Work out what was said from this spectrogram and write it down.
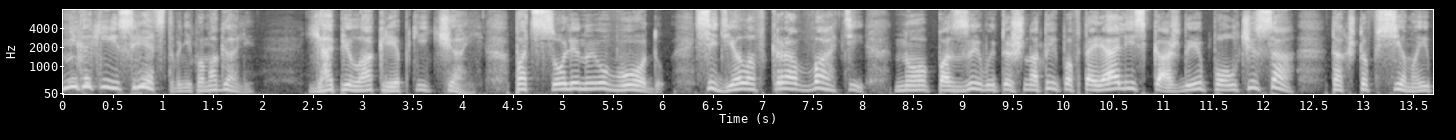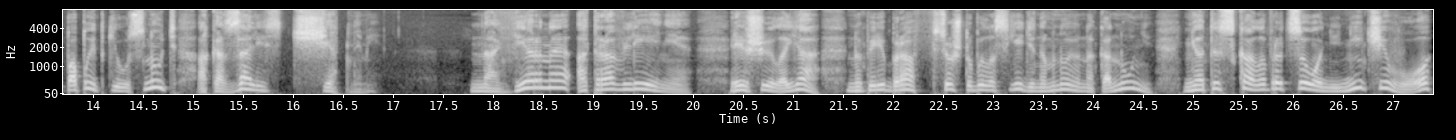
Никакие средства не помогали. Я пила крепкий чай, подсоленную воду, сидела в кровати, но позывы тошноты повторялись каждые полчаса, так что все мои попытки уснуть оказались тщетными. «Наверное, отравление», — решила я, но, перебрав все, что было съедено мною накануне, не отыскала в рационе ничего,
